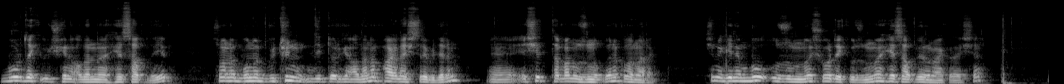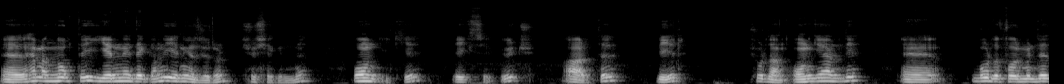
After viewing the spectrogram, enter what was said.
buradaki üçgen alanı hesaplayıp sonra bunu bütün dikdörtgen alana paylaştırabilirim. E, eşit taban uzunluklarını kullanarak. Şimdi gelin bu uzunluğu, şuradaki uzunluğu hesaplayalım arkadaşlar. E, hemen noktayı yerine denklemde yerine yazıyorum. Şu şekilde. 12 eksi 3 artı 1. Şuradan 10 geldi. Ee, burada formülde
